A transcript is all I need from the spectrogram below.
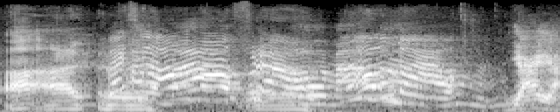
Ah, ah, Wij zijn allemaal vrouwen. Allemaal. Ja, ja.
